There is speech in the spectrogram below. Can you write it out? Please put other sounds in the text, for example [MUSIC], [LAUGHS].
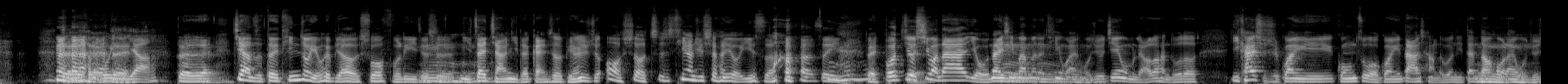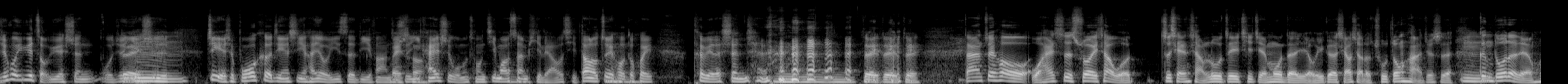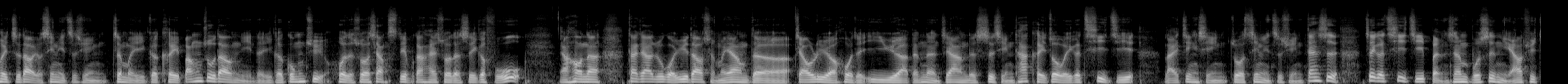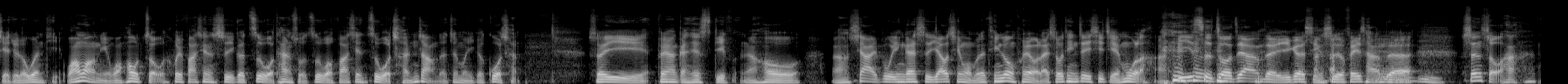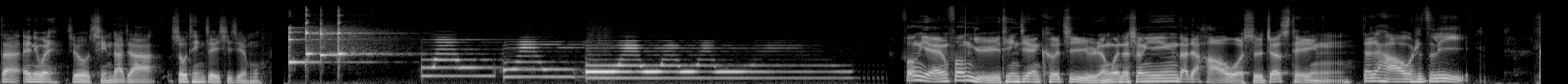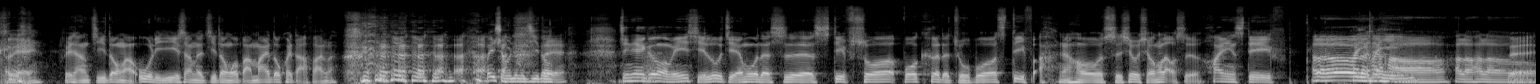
对，[LAUGHS] 很不一样。对对对，这样子对听众也会比较有说服力。就是你在讲你的感受，别人就觉得哦，是哦，这听上去是很有意思。[LAUGHS] 所以对，不过就希望大家有耐心，慢慢的听完。我觉得今天我们聊了很多的，一开始是关于工作、关于大厂的问题，但到后来我觉得就会越走越深。我觉得也是，这也是播客这件事情很有意思的地方。就是一开始我们从鸡毛蒜皮聊起，到了最后都会特别的深沉。对 [LAUGHS] 对对，当然最后我还是说一下我。之前想录这一期节目的有一个小小的初衷哈，就是更多的人会知道有心理咨询这么一个可以帮助到你的一个工具，或者说像 Steve 刚才说的是一个服务。然后呢，大家如果遇到什么样的焦虑啊或者抑郁啊等等这样的事情，它可以作为一个契机来进行做心理咨询。但是这个契机本身不是你要去解决的问题，往往你往后走会发现是一个自我探索、自我发现、自我成长的这么一个过程。所以非常感谢 Steve，然后。然后下一步应该是邀请我们的听众朋友来收听这一期节目了啊！[LAUGHS] 第一次做这样的一个形式，非常的 [LAUGHS] 生手哈。但 anyway，就请大家收听这一期节目。风言风语，听见科技与人文的声音。大家好，我是 Justin。大家好，我是自立。OK。非常激动啊！物理意义上的激动，我把麦都快打翻了。[LAUGHS] [LAUGHS] 为什么这么激动？对今天跟我们一起录节目的是 Steve 说播客的主播 Steve 啊，然后石秀雄老师，欢迎 Steve。Hello，大家好。Hello，Hello。对，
